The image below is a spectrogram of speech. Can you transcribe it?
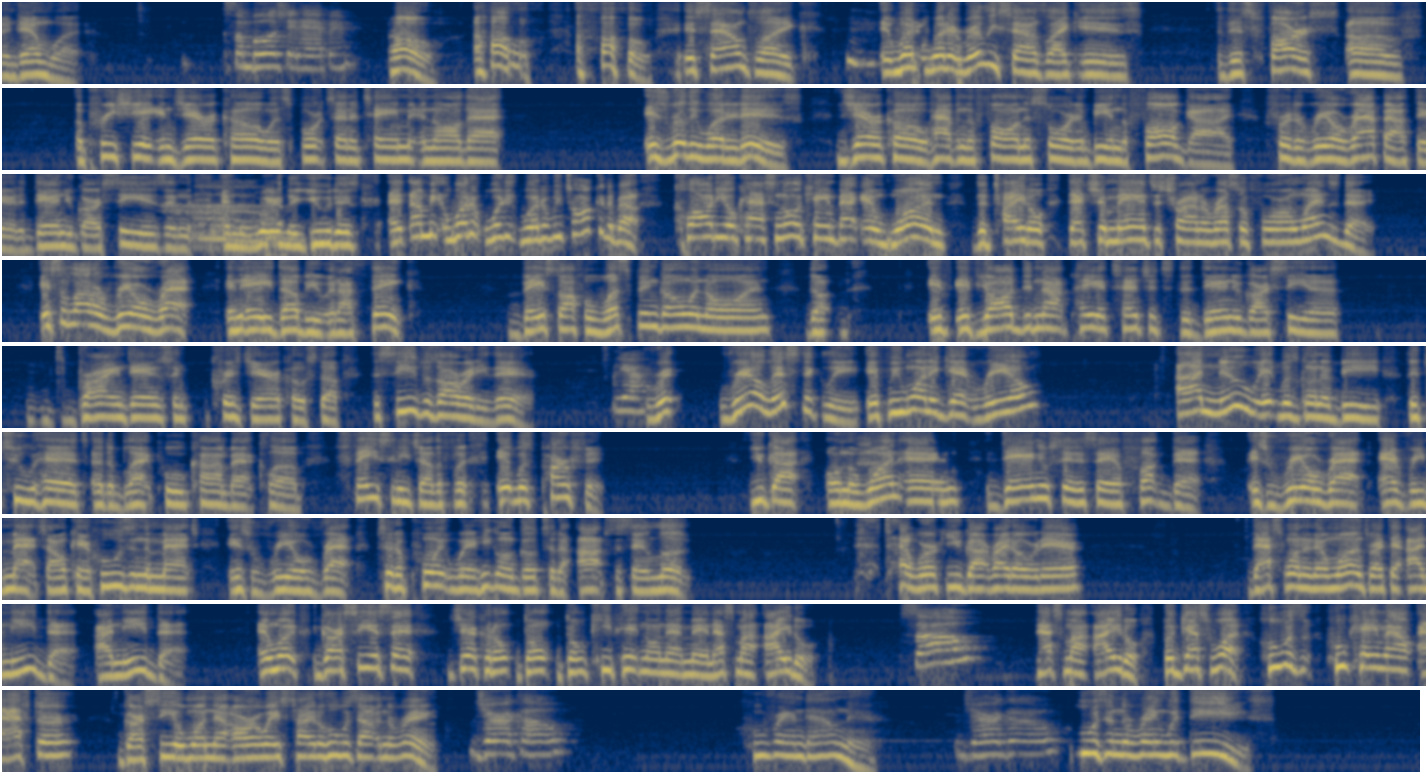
And then what? Some bullshit happened. Oh, oh, oh! It sounds like it. What what it really sounds like is this farce of appreciating Jericho and sports entertainment and all that is really what it is. Jericho having to fall on the sword and being the fall guy for the real rap out there, the Daniel Garcias and and the Wheeler Yutas. And I mean, what what what are we talking about? Claudio Castagnoli came back and won the title that your man's is trying to wrestle for on Wednesday. It's a lot of real rap in AEW, and I think based off of what's been going on, the if if y'all did not pay attention to the Daniel Garcia, Bryan Danielson, Chris Jericho stuff, the seed was already there. Yeah. Re- realistically, if we want to get real, I knew it was going to be the two heads of the Blackpool Combat Club facing each other for it was perfect. You got on the one end Danielson is saying fuck that. It's real rap every match. I don't care who's in the match. It's real rap to the point where he gonna go to the ops and say, "Look, that work you got right over there, that's one of them ones right there. I need that. I need that. And what Garcia said, Jericho, don't don't don't keep hitting on that man. That's my idol. So That's my idol. But guess what? Who was who came out after Garcia won that ROH title? Who was out in the ring? Jericho, Who ran down there? Jericho, Who was in the ring with these?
